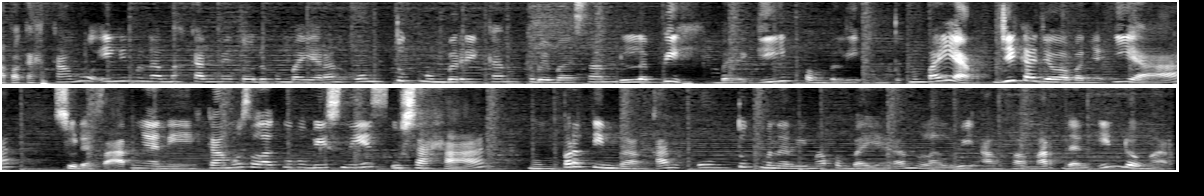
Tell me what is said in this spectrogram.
apakah kamu ingin menambahkan metode pembayaran untuk memberikan kebebasan lebih bagi pembeli untuk membayar? Jika jawabannya iya, sudah saatnya nih kamu selaku pebisnis usaha mempertimbangkan untuk menerima pembayaran melalui Alfamart dan Indomart.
